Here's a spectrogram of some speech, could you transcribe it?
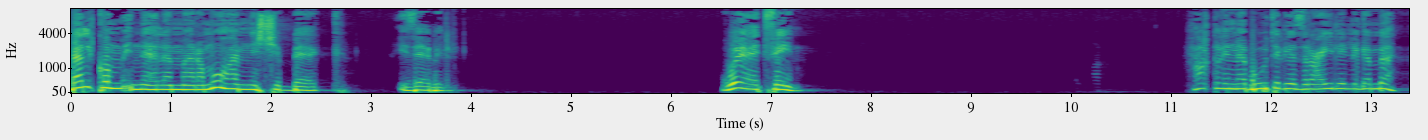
بالكم إنها لما رموها من الشباك ايزابل وقعت فين؟ حقل النبوت الإسرائيلي اللي جنبها.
